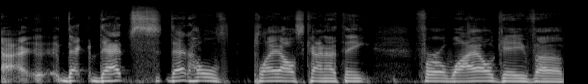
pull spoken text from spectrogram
that that's that whole playoffs kind of I think for a while gave uh,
